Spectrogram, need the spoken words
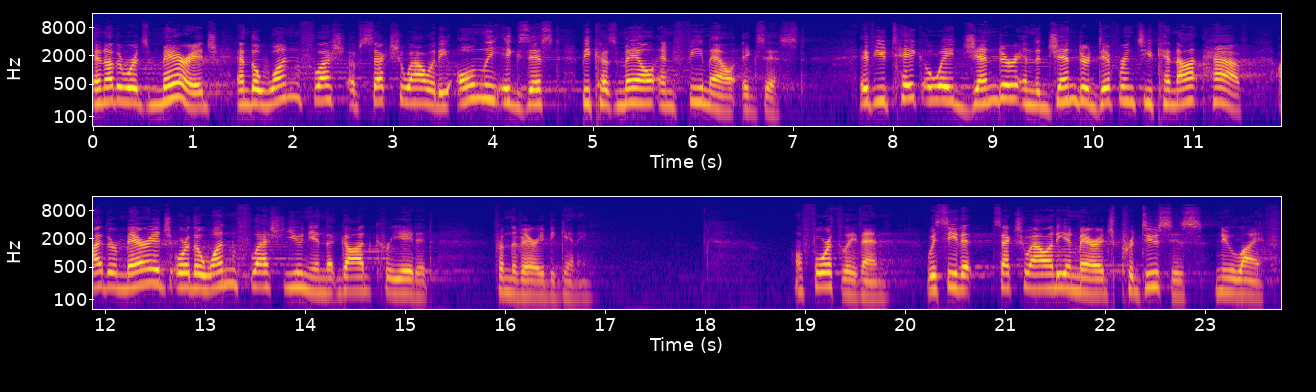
In other words, marriage and the one flesh of sexuality only exist because male and female exist. If you take away gender and the gender difference, you cannot have either marriage or the one flesh union that God created from the very beginning. Well, fourthly, then, we see that sexuality and marriage produces new life.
